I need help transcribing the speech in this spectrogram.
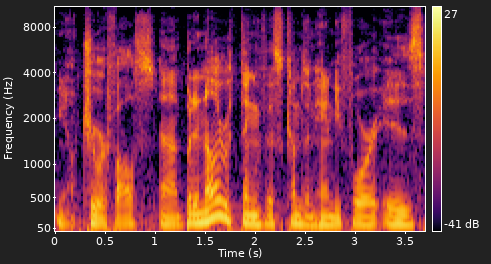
you know true or false. Uh, but another thing this comes in handy for is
